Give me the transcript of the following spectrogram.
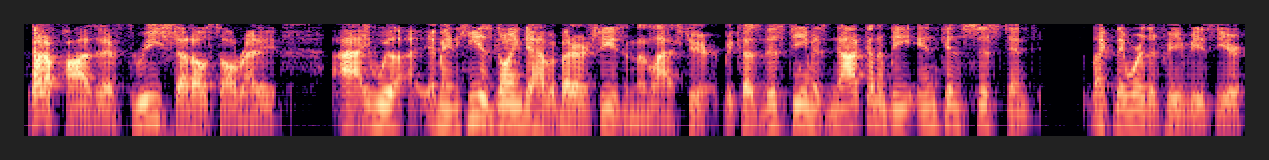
what a positive. Three shutouts already. I will. I mean, he is going to have a better season than last year because this team is not going to be inconsistent like they were the previous year.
